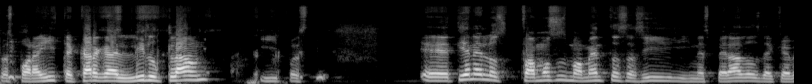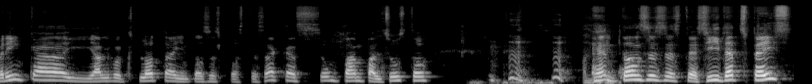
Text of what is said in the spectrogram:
pues por ahí te carga el Little Clown y pues eh, tiene los famosos momentos así inesperados de que brinca y algo explota y entonces pues te sacas un pan para el susto. Entonces, este, sí, Dead Space,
